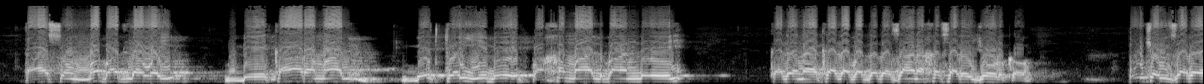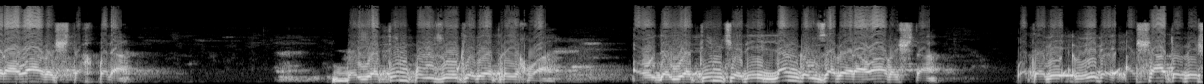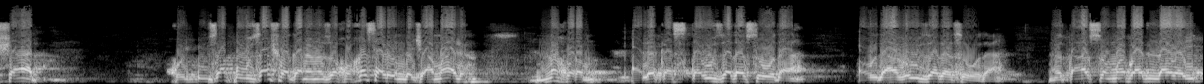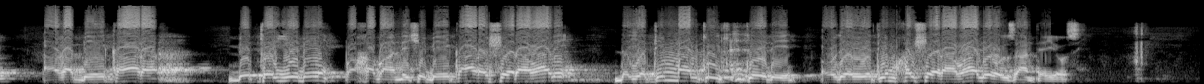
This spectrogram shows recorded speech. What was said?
تاسو مه بدلوئ بېکاره مال بالطیب په ښه مال باندې کله نا کله به د ځانه ښه سړی جوړ کو اوچوزه به یې راواغېسته خپله د یتیم په وزو کې به یې پرېښوه او د یتیم چې دی لنګ وزه به یې راواغېسته ورته وی به اشاتو به شات خو اوزه په اوزه شو کنه نو زه خو ښه سړی یم د چا مال نه خورم هلکه ستا اوزه د څو ده او د هغه اوزه د څو ده نو تاسو مه بدلوئ هغه بېکاره بې طیبې په ښه باندې چې بېکاره شی راوالې د یتیم مال کې کېدی او د یتیم ښه شی راوالې او ځان ته یې یوسي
